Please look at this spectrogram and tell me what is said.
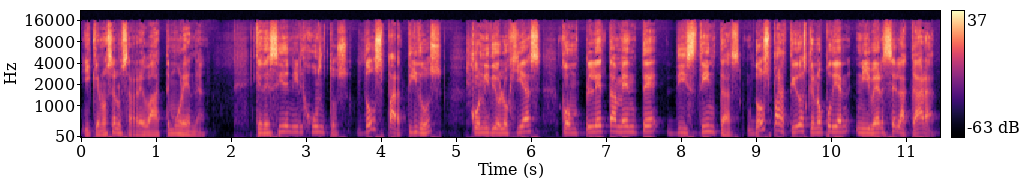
y que no se los arrebate Morena que deciden ir juntos, dos partidos con ideologías completamente distintas, dos partidos que no podían ni verse la cara.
